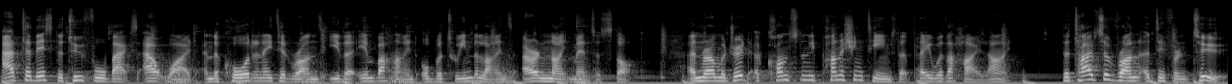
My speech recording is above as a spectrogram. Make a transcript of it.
Add to this the two fullbacks out wide and the coordinated runs either in behind or between the lines are a nightmare to stop. And Real Madrid are constantly punishing teams that play with a high line. The types of run are different too.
